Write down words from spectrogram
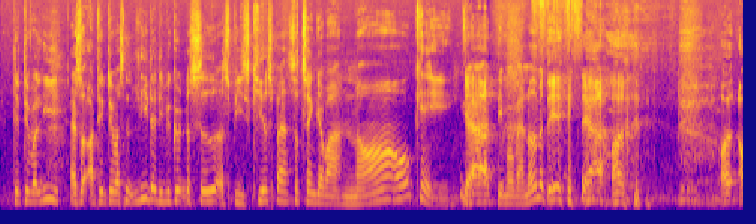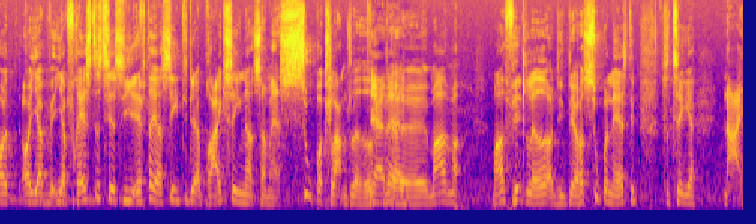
det, det var lige, altså, og det, det var sådan, lige da de begyndte at sidde og spise kirsebær, så tænkte jeg bare, nå, okay, ja, Ja. det må være noget med det. Ja. og, og, og, og jeg, jeg fristes til at sige, efter jeg har set de der brækscener, som er super klamt lavet, Ja, det er det. Øh, meget, meget, meget fedt lavet, og det, det er også super nastigt, så tænker jeg, nej,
